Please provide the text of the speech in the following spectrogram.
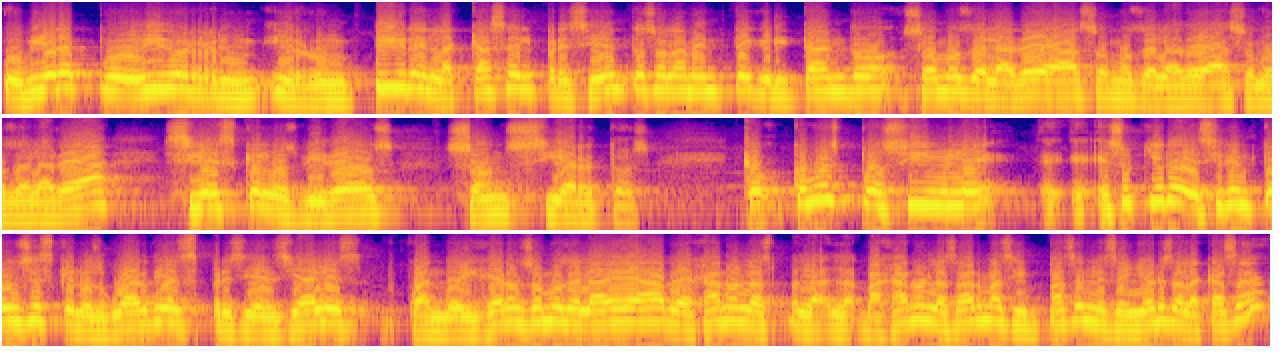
hubiera podido irrumpir en la casa del presidente solamente gritando somos de la DEA, somos de la DEA, somos de la DEA, si es que los videos son ciertos. ¿Cómo es posible? E, e, ¿Eso quiere decir entonces que los guardias presidenciales, cuando dijeron somos de la DEA, bajaron las, bajaron las armas y pásenle señores a la casa?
